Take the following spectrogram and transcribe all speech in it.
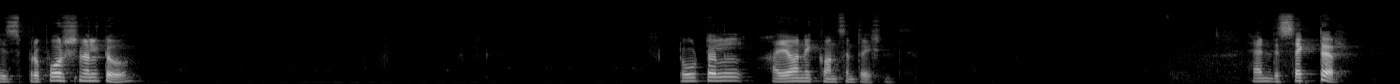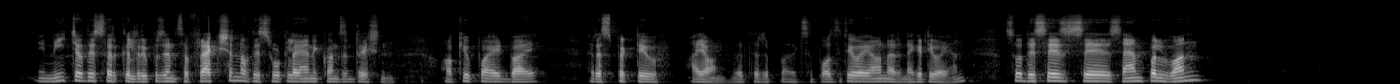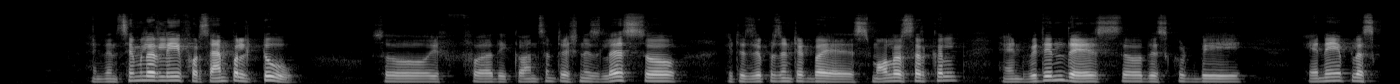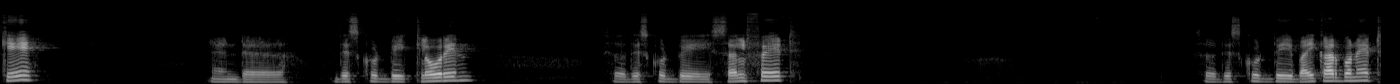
is proportional to total ionic concentrations. And the sector in each of the circle represents a fraction of this total ionic concentration occupied by respective ion, whether it is a positive ion or a negative ion. So, this is a sample 1 and then similarly for sample 2. So, if uh, the concentration is less, so it is represented by a smaller circle and within this so this could be Na plus K and uh, this could be chlorine. So, this could be sulphate. So, this could be bicarbonate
